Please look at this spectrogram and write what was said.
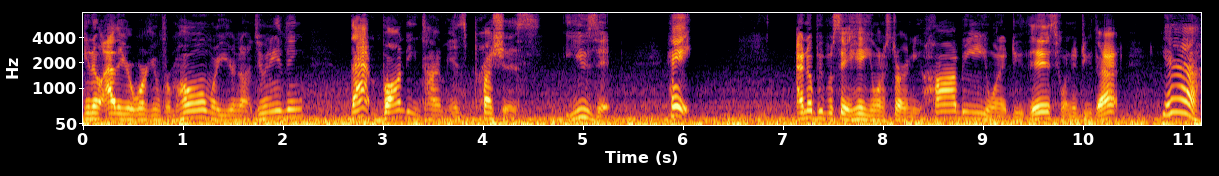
You know, either you're working from home or you're not doing anything. That bonding time is precious. Use it. Hey, I know people say, hey, you want to start a new hobby? You want to do this? You want to do that? Yeah,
